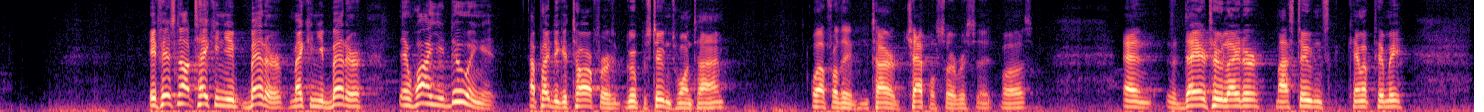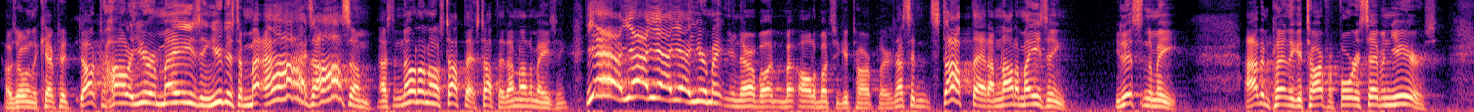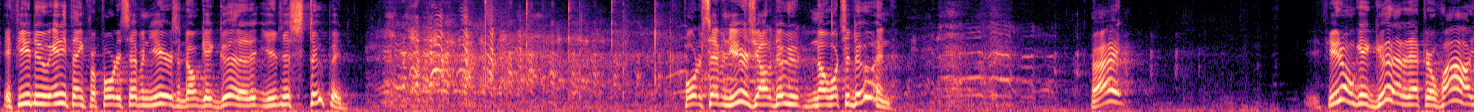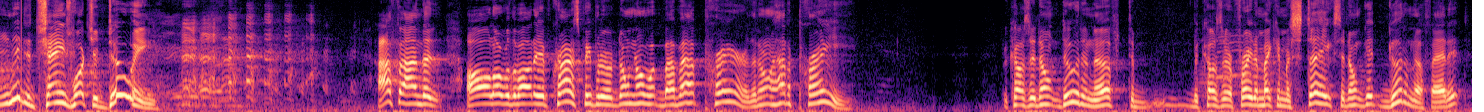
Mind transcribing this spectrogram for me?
if it's not taking you better, making you better, then why are you doing it? I played the guitar for a group of students one time. Well, for the entire chapel service, it was. And a day or two later, my students came up to me. I was over in the cafeteria. Dr. Holly, you're amazing. You're just amazing. Ah, it's awesome. I said, no, no, no, stop that, stop that. I'm not amazing. Yeah, yeah, yeah, yeah, you're amazing. And there are all, a bunch of guitar players. I said, stop that. I'm not amazing. You listen to me. I've been playing the guitar for 47 years. If you do anything for 47 years and don't get good at it, you're just stupid. 47 years, to do, know what you're doing. Right? If you don't get good at it after a while, you need to change what you're doing. I find that all over the body of Christ, people don't know about prayer. They don't know how to pray. Because they don't do it enough to, because they're afraid of making mistakes, they don't get good enough at it.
